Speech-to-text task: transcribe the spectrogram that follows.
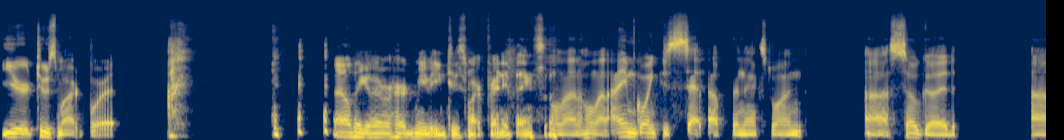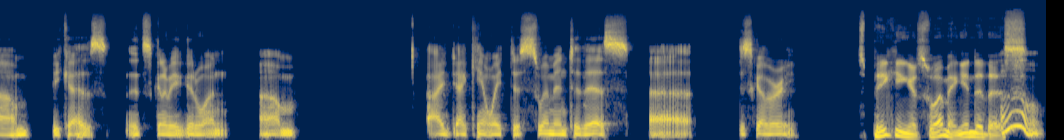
you're too smart for it. I don't think I've ever heard me being too smart for anything. So Hold on, hold on. I am going to set up the next one. Uh, so good. um, because it's going to be a good one. Um, I I can't wait to swim into this uh, discovery. Speaking of swimming into this, Oh,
